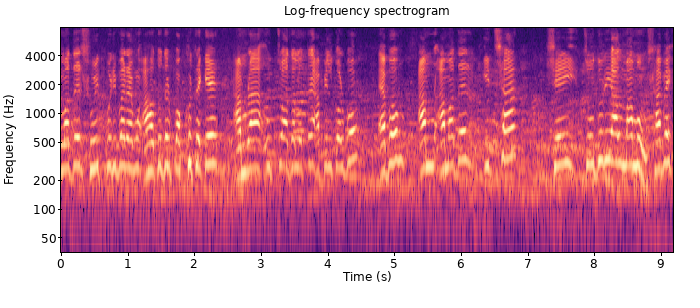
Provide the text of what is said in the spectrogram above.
আমাদের শহীদ পরিবার এবং আহতদের পক্ষ থেকে আমরা উচ্চ আদালতে আপিল করব এবং আমাদের ইচ্ছা সেই চৌধুরী আল মামুন, সাবেক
